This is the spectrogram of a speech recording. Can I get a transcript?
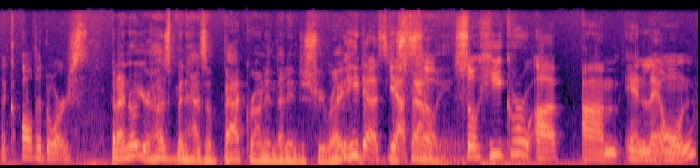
like all the doors. but i know your husband has a background in that industry right He does, yeah. Family So, so he grew up um, in Leon,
